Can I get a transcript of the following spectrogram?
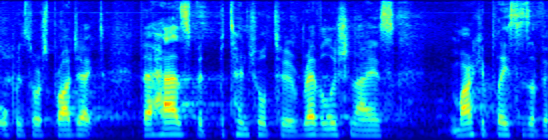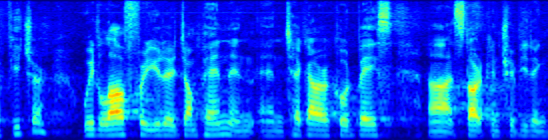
open source project that has the potential to revolutionize marketplaces of the future, we'd love for you to jump in and, and check out our code base, uh, start contributing.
